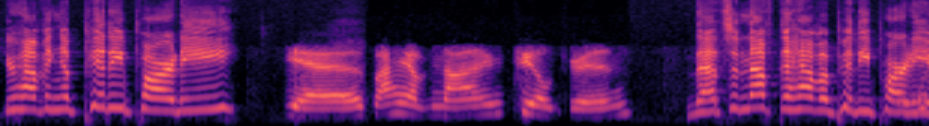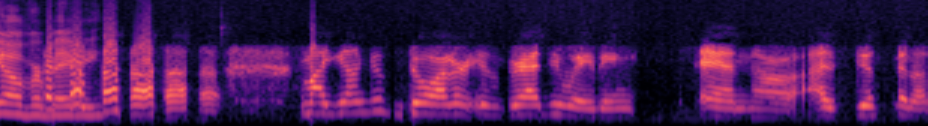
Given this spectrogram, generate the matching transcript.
You're having a pity party. Yes, I have nine children. That's enough to have a pity party over, baby. My youngest daughter is graduating, and uh, it's just been a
